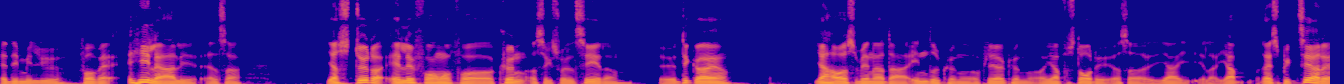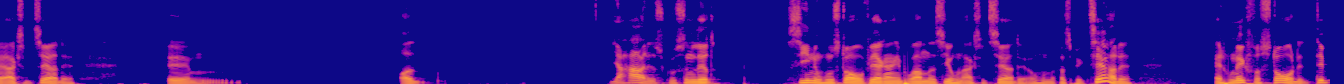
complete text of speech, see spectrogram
af det miljø, for at være helt ærlig. Altså, jeg støtter alle former for køn og seksualiteter. Øh, det gør jeg. Jeg har også venner, der er intet kønnet og flere kønnet, og jeg forstår det. Altså, jeg, eller jeg respekterer det og accepterer det. Øhm, og jeg har det sgu sådan lidt. Signe, hun står jo flere gange i programmet og siger, at hun accepterer det, og hun respekterer det. At hun ikke forstår det, det,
